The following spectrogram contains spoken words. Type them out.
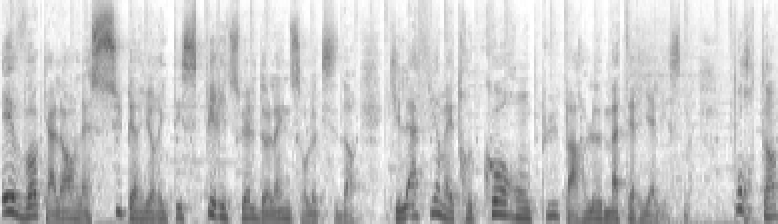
évoque alors la supériorité spirituelle de l'Inde sur l'Occident, qu'il affirme être corrompu par le matérialisme. Pourtant,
